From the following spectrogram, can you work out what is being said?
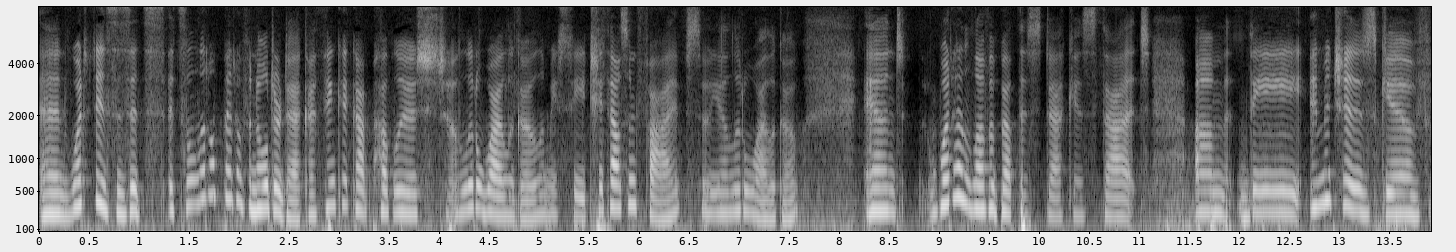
and what it is is it's it's a little bit of an older deck. I think it got published a little while ago. Let me see, 2005. So yeah, a little while ago. And what I love about this deck is that um, the images give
